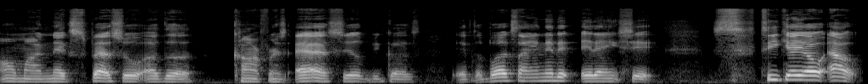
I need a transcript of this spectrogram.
on my next special of the conference ass ship because if the Bucks ain't in it, it ain't shit. TKO out.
